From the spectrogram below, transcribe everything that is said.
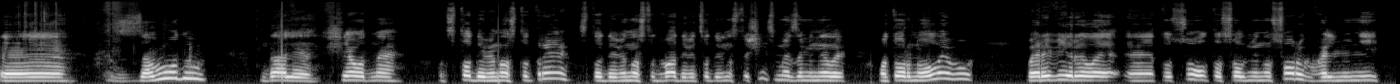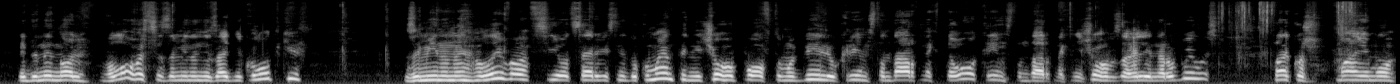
е- з заводу. Далі ще одне. От 193, 192, 996 ми замінили моторну оливу, перевірили е, тосол, тосол мінус 40, в гальмівній рідини 0 вологості, замінені задні колодки, замінена олива, всі сервісні документи, нічого по автомобілю, крім стандартних ТО, крім стандартних, нічого взагалі не робилось. Також маємо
